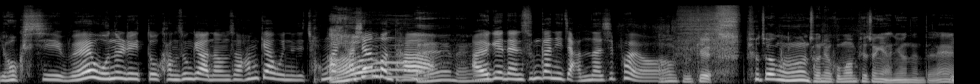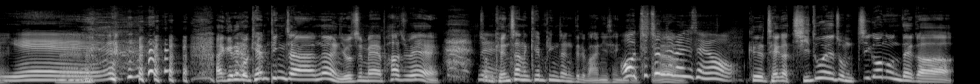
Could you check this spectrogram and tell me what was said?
역시 왜 오늘 또 강성규 아나운서 함께 하고 있는지 정말 아, 다시 한번 다 네, 네. 알게 된 순간이지 않나 싶어요. 아, 그렇게 표정은 전혀 고마운 표정이 아니었는데. 예. 아 그리고 캠핑장은 요즘에 파주에 좀 네. 괜찮은 캠핑장들이 많이 생겼어요. 어 추천 좀 해주세요. 그 제가 지도에 좀 찍어놓은 데가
